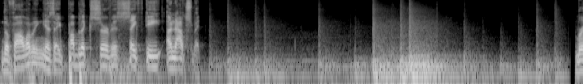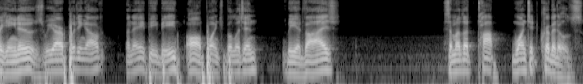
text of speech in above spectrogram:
The following is a public service safety announcement. Breaking news We are putting out an APB, all points bulletin. Be advised. Some of the top wanted criminals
